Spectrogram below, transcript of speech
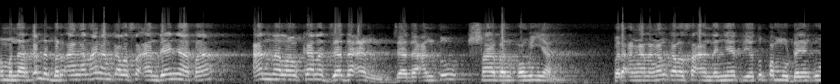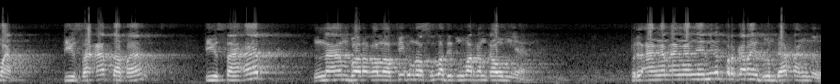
membenarkan dan berangan-angan kalau seandainya apa? Anna law kana jada'an. Jada'an itu syaban qawiyan. Berangan-angan kalau seandainya dia itu pemuda yang kuat. Di saat apa? Di saat Naam barakallahu fikum Rasulullah dikeluarkan kaumnya. Berangan-angannya ini kan perkara yang belum datang itu.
